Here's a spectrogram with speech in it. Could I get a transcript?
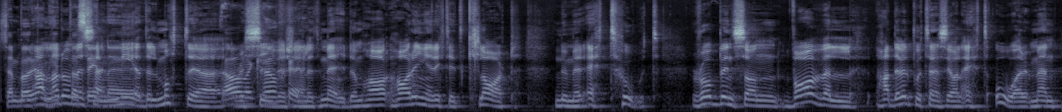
Sen börjar Alla de hitta är sin, eh, medelmåttiga ja, receivers enligt mig. De har, har ingen riktigt klart nummer ett hot. Robinson var väl, hade väl potential ett år, men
